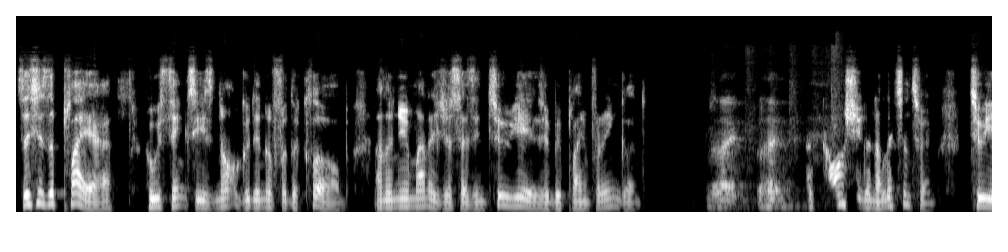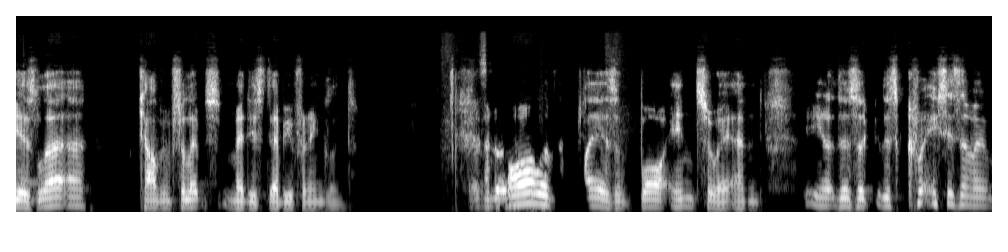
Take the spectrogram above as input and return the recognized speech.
So this is a player who thinks he's not good enough for the club, and the new manager says in two years he'll be playing for England. Right, right. Of course, you're going to listen to him. Two years later, Kalvin Phillips made his debut for England. That's and all of the players have bought into it. And you know, there's a there's criticism of,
